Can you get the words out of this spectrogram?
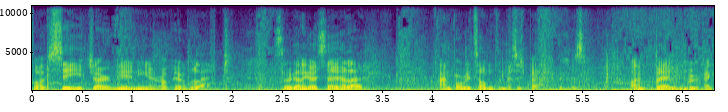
Though I see Jeremy and Ian up here on the left. So we're gonna go say hello and probably tell them to message Beth because I'm barely moving.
